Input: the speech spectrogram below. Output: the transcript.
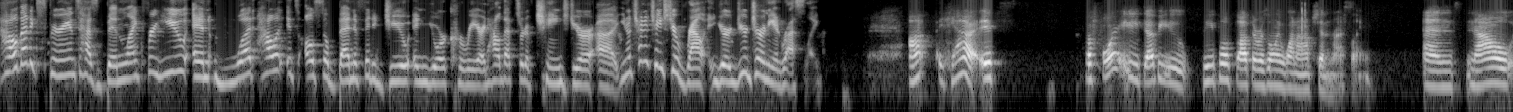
how that experience has been like for you and what how it's also benefited you in your career and how that sort of changed your uh you know trying to change your route your your journey in wrestling uh yeah it's before AEW people thought there was only one option in wrestling and now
